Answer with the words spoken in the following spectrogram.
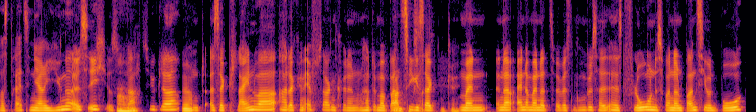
fast 13 Jahre jünger als ich, ist ein. Nachzügler. Ja. Und als er klein war, hat er kein F sagen können und hat immer Banzi gesagt. Okay. Mein, einer, einer meiner zwei besten Kumpels heißt, Flo und das waren dann Banzi und Bo.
